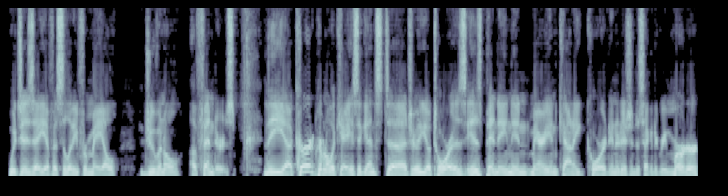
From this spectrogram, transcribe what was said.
which is a, a facility for male juvenile offenders. The uh, current criminal case against uh, Trujillo Torres is pending in Marion County Court in addition to second degree murder.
